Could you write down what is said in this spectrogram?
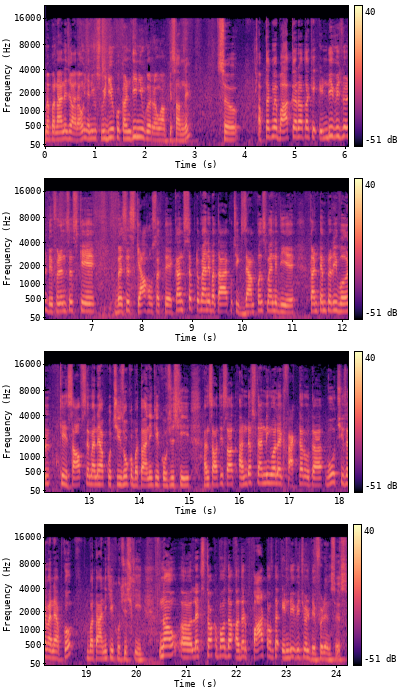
मैं बनाने जा रहा हूँ यानी उस वीडियो को कंटिन्यू कर रहा हूँ आपके सामने। सो so, अब तक मैं बात कर रहा था कि इंडिविजुअल डिफरेंसेस के बेसिस क्या हो सकते हैं? कंसेप्ट मैंने बताया, कुछ एग्जांपल्स मैंने दिए। कंटेम्प्रेरी वर्ल्ड के हिसाब से मैंने आपको चीज़ों को बताने की कोशिश की। एंड साथ ही साथ अंडरस्टैंडिंग वाला एक फैक्टर होता है, वो चीज़ें मैंने आपको बताने की कोशिश की। Now let's talk about the other part of the individual differences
